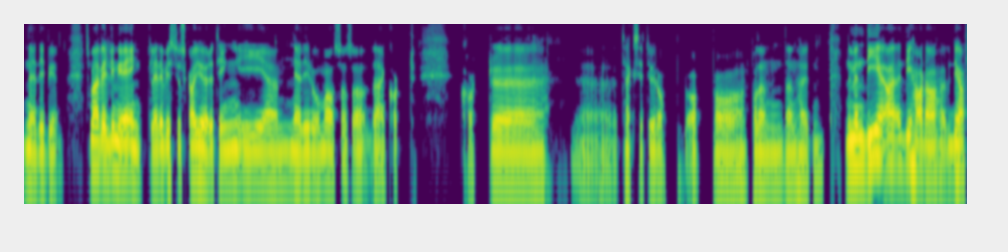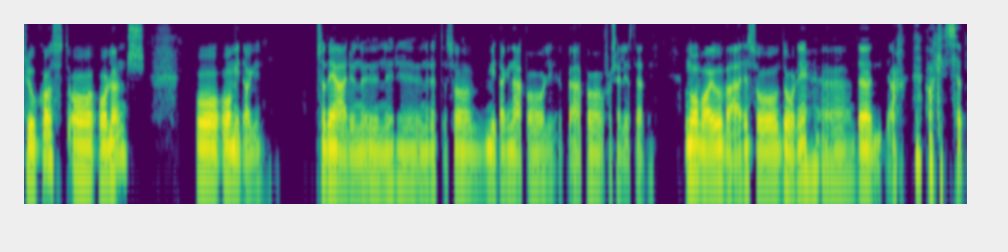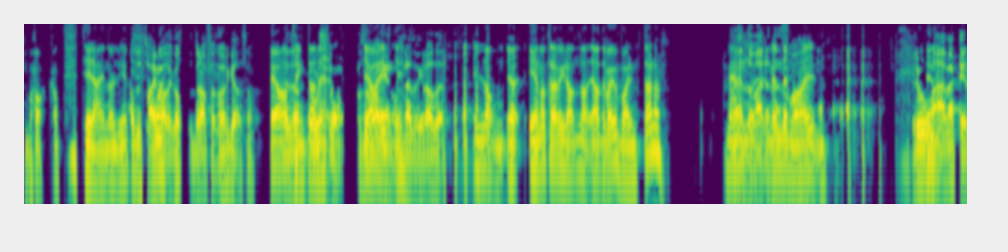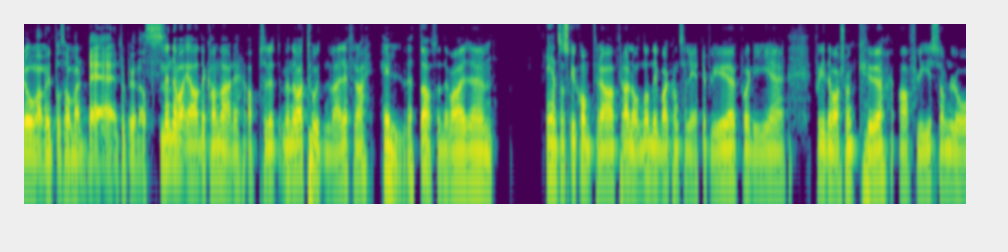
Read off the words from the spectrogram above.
nede i byen. Som er veldig mye enklere hvis du skal gjøre ting i, nede i Roma også, så det er en kort, kort taxitur opp, opp på, på den, den, høyden. Men de, de, har da de har frokost og, og lunsj og, og middager. Så det er under, under, under, dette. Så middagen er på, er på forskjellige steder. Nå var jo været så dårlig. Det, ja, jeg har ikke sett maken til regn og lyn. Ja, Du tima det godt å dra fra Norge, altså? Ja, tenk deg det. Oslo, og så ja, 31 grader. land, ja, 31 grader, ja det var jo varmt der, da. Men, men det var Roma, Jeg har vært i Roma midt på sommeren. Det er tortur, ass. Men det var, ja, det kan være det. Absolutt. Men det var tordenværet fra helvete, altså. Det var um, en som skulle komme fra, fra London, de bare kansellerte flyet fordi, uh, fordi, det var sånn kø av fly som lå,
